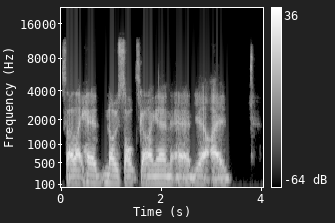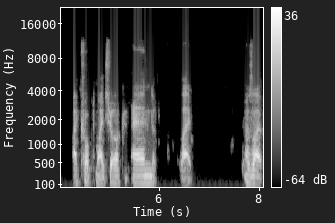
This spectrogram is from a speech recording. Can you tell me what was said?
So I like had no salts going in and yeah, I I cooked my chook and like I was like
